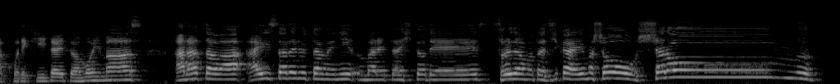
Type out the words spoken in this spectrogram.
あここで聞きたいと思います。あなたは愛されるために生まれた人です。それではまた次回会いましょう。シャローム。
